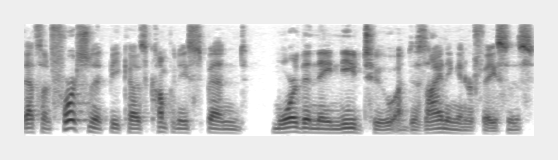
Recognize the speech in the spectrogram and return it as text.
that's unfortunate because companies spend more than they need to on designing interfaces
